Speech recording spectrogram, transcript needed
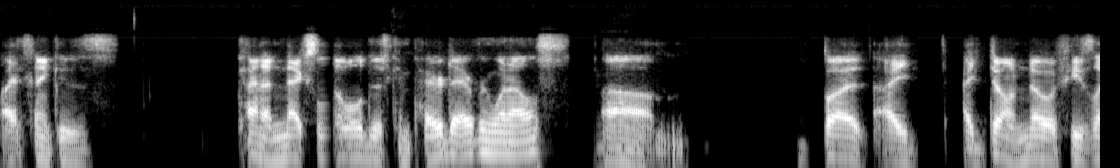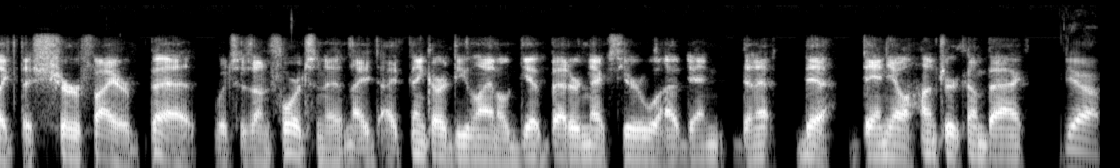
I think is kind of next level just compared to everyone else. Um, but I I don't know if he's like the surefire bet, which is unfortunate. And I, I think our D line will get better next year. We'll have Dan, Dan, Danielle Hunter come back Yeah.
